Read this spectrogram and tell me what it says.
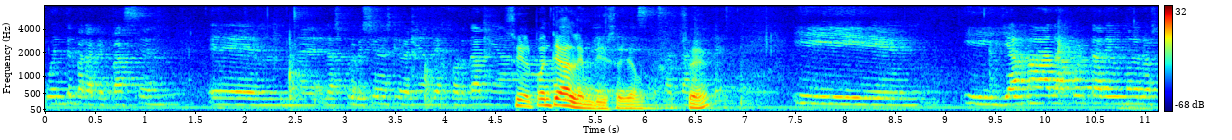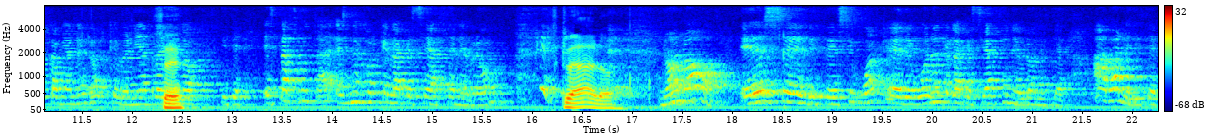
puente para que pasen eh, las provisiones que venían de Jordania. Sí, el puente Allenby se llama. Exactamente. Sí. Y, y, llama a la puerta de uno de los camioneros que venía trayendo, sí. dice, esta fruta es mejor que la que se hace en Hebrón. Claro. no, no, es, eh, dice, es igual que de buena que la que se hace en Hebrón. Dice, ah, dice,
